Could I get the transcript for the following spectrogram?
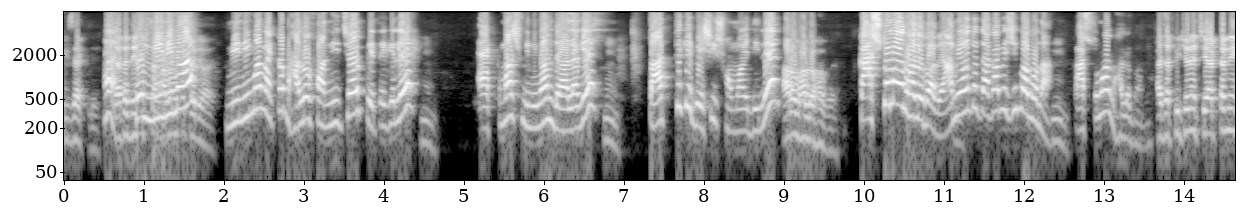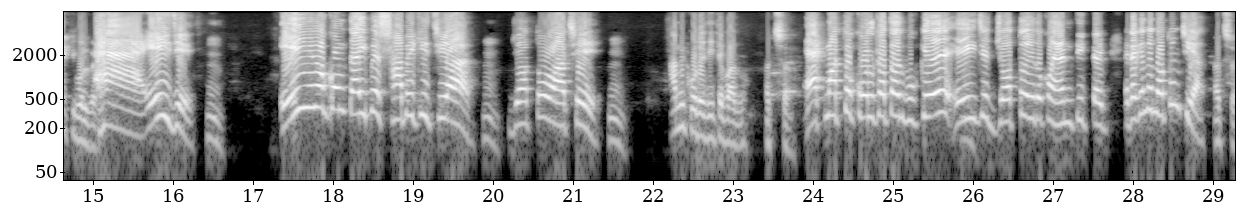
এক্স্যাক্টলি হ্যাঁ তো মিনিমাম মিনিমাম একটা ভালো ফার্নিচার পেতে গেলে এক মাস মিনিমাম দেওয়া লাগে। তার থেকে বেশি সময় দিলে আরও ভালো হবে। কাস্টমার ভালো পাবে। আমি হয়তো টাকা বেশি পাবো না। কাস্টমার ভালো পাবে। আচ্ছা পিছনে চেয়ারটা নিয়ে কি বলবেন? হ্যাঁ এই যে। এই রকম টাইপের সাবেকি চেয়ার যত আছে আমি করে দিতে পারব। আচ্ছা। একমাত্র কলকাতার বুকে এই যে যত এরকম অ্যান্টিক টাইপ এটা কিন্তু নতুন চেয়ার আচ্ছা।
